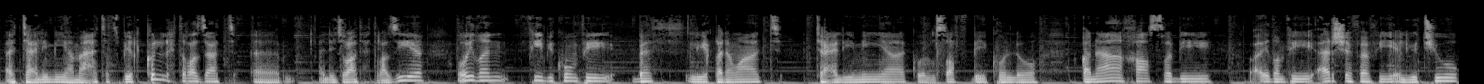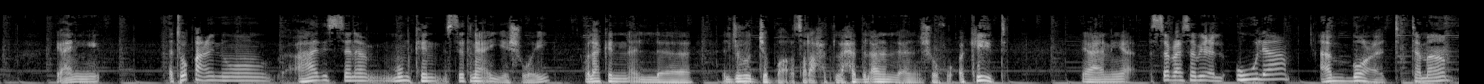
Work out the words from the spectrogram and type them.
التعليمية مع تطبيق كل الاحترازات آه، الإجراءات الاحترازية. وأيضا في بيكون في بث لقنوات تعليمية. كل صف بيكون له قناة خاصة به وأيضا في أرشفة في اليوتيوب. يعني أتوقع إنه هذه السنة ممكن استثنائية شوي ولكن الجهود جبارة صراحة. لحد الآن اللي أنا أشوفه. أكيد يعني السبع أسابيع الأولى عن بعد. تمام؟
